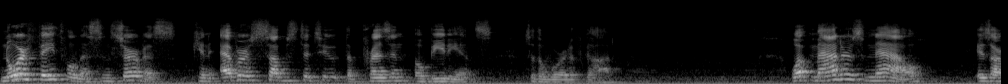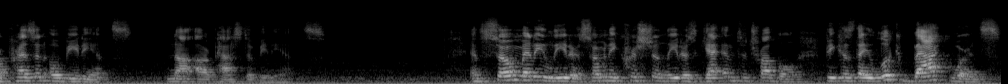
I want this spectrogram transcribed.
nor faithfulness in service can ever substitute the present obedience to the Word of God. What matters now is our present obedience, not our past obedience. And so many leaders, so many Christian leaders get into trouble because they look backwards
